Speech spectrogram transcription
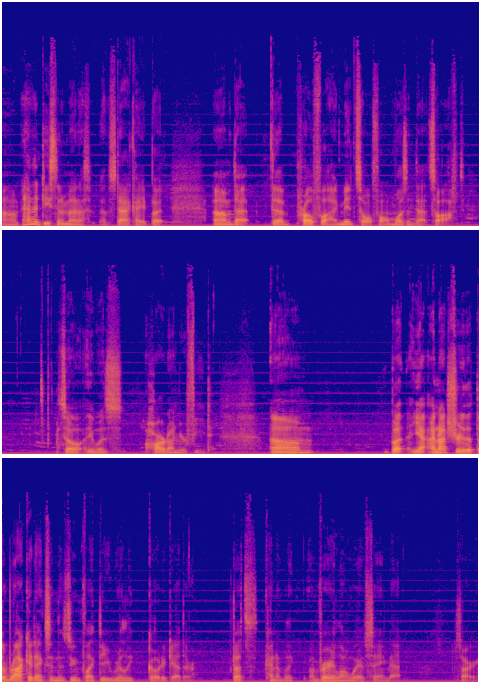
um, it had a decent amount of, of stack height, but um, that the ProFly midsole foam wasn't that soft, so it was hard on your feet. Um, but yeah, I'm not sure that the Rocket X and the Zoom Fly 3 really go together. That's kind of like a very long way of saying that. Sorry.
